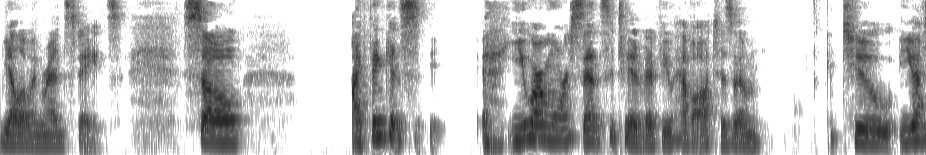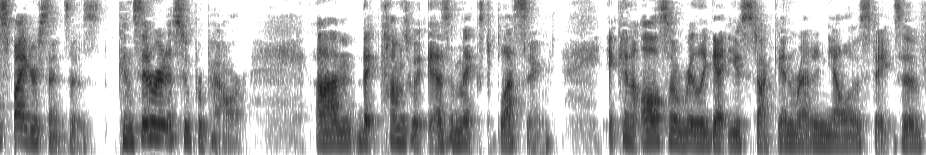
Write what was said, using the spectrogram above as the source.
yellow and red states. So I think it's you are more sensitive if you have autism to you have spider senses. Consider it a superpower um, that comes with as a mixed blessing. It can also really get you stuck in red and yellow states of,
